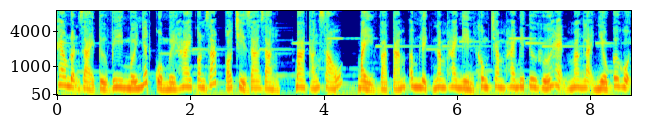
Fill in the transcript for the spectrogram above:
Theo luận giải tử vi mới nhất của 12 con giáp có chỉ ra rằng 3 tháng 6, 7 và 8 âm lịch năm 2024 hứa hẹn mang lại nhiều cơ hội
